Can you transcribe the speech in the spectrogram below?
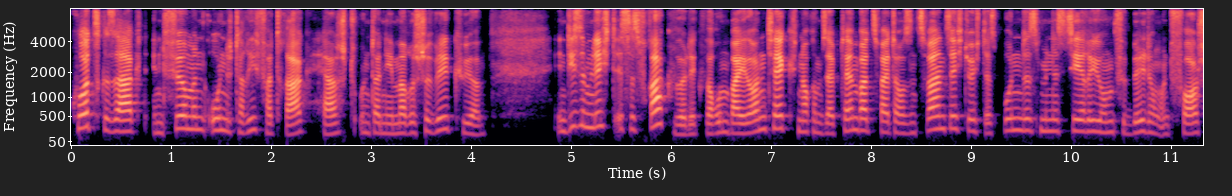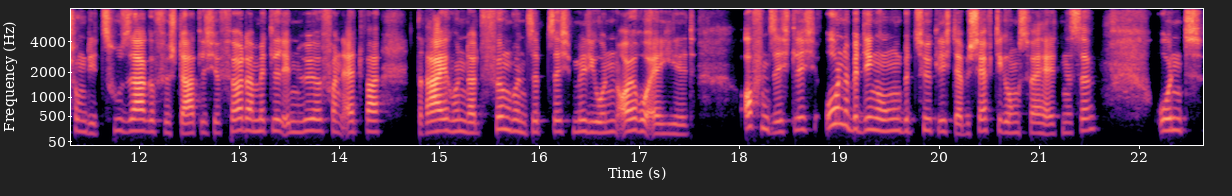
Kurz gesagt, in Firmen ohne Tarifvertrag herrscht unternehmerische Willkür. In diesem Licht ist es fragwürdig, warum BioNTech noch im September 2020 durch das Bundesministerium für Bildung und Forschung die Zusage für staatliche Fördermittel in Höhe von etwa 375 Millionen Euro erhielt. Offensichtlich ohne Bedingungen bezüglich der Beschäftigungsverhältnisse und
